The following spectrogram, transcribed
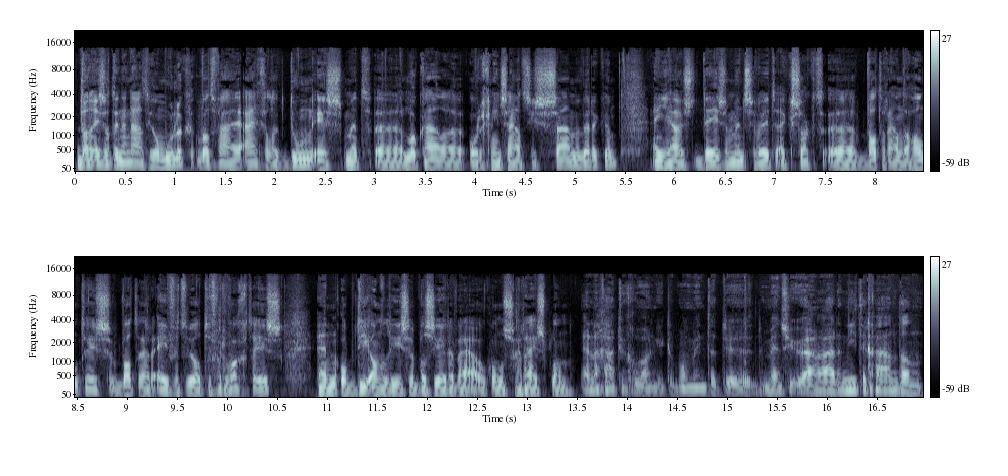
Dan is dat inderdaad heel moeilijk. Wat wij eigenlijk doen is met uh, lokale organisaties samenwerken. En juist deze mensen weten exact uh, wat er aan de hand is... wat er eventueel te verwachten is. En op die analyse baseren wij ook ons reisplan. En dan gaat u gewoon niet. Op het moment dat u, de mensen u aanraden niet te gaan... dan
